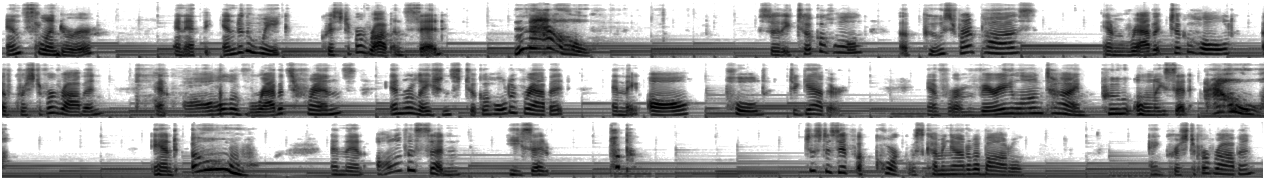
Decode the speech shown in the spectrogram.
and slenderer. And at the end of the week, Christopher Robin said, Now! So they took a hold of Pooh's front paws, and Rabbit took a hold of Christopher Robin, and all of Rabbit's friends and relations took a hold of Rabbit, and they all pulled together. And for a very long time, Pooh only said, Ow! And Oh! And then all of a sudden, he said, Pop! Just as if a cork was coming out of a bottle. And Christopher Robin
